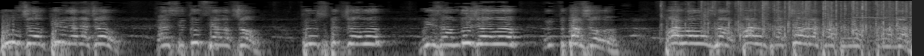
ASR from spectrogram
бул жол бир гана жол конституциялык жол тынчтык жолу мыйзамдуу жолу ынтымак жолу бар болуңуздар баарыңызга чоң рахмат урматтуу туугандар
